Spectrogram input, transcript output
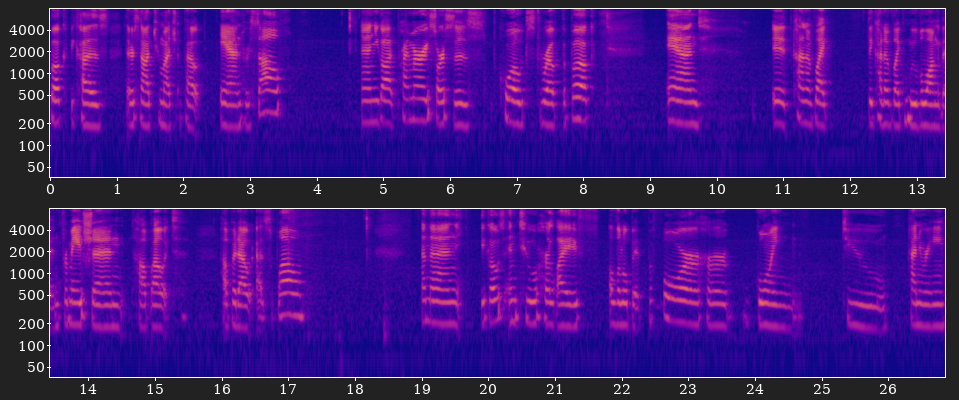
book because there's not too much about Anne herself. And you got primary sources, quotes throughout the book. And it kind of like they kind of like move along the information, help out help it out as well. And then it goes into her life a little bit before her going to Henry.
